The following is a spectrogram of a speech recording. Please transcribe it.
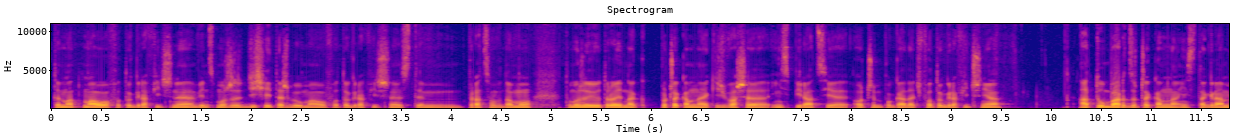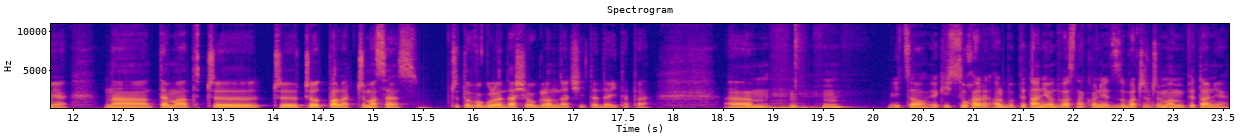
Temat mało fotograficzny, więc może dzisiaj też był mało fotograficzny z tym pracą w domu, to może jutro jednak poczekam na jakieś wasze inspiracje, o czym pogadać fotograficznie. A tu bardzo czekam na Instagramie na temat, czy, czy, czy odpalać, czy ma sens, czy to w ogóle da się oglądać itd. itp. Um, I co? Jakiś suchar albo pytanie od Was na koniec? Zobaczę, czy mamy pytanie.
